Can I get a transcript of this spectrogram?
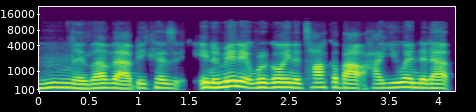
Mm, I love that because in a minute we're going to talk about how you ended up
